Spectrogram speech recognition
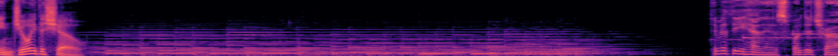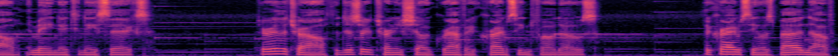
Enjoy the show. Timothy Hennis went to trial in May 1986. During the trial, the district attorney showed graphic crime scene photos. The crime scene was bad enough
